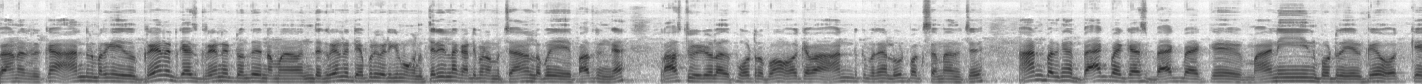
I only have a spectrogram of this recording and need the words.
பேனர் இருக்குது அண்ட் தென் பார்த்தீங்கன்னா இது கிரேனட் கேஸ் கிரேனட் வந்து நம்ம இந்த கிரேனட் எப்படி வெடிக்கணும் உங்களுக்கு தெரியலனா கண்டிப்பாக நம்ம சேனலில் போய் பார்த்துருங்க. லாஸ்ட் வீடியோவில் அது போட்டிருப்போம். ஓகேவா ஆண்டுக்கு பார்த்தீங்கன்னா லூட் பாக்ஸ் செம்ம இருந்துச்சு. ஆண்ட் பார்த்தீங்கன்னா back back guys back back மணின்னு போட்டு இருக்குது ஓகே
